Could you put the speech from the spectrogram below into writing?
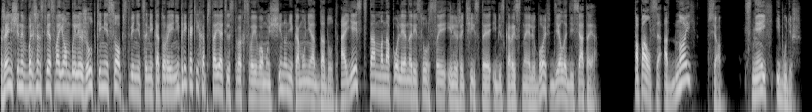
Женщины в большинстве своем были жуткими собственницами, которые ни при каких обстоятельствах своего мужчину никому не отдадут. А есть там монополия на ресурсы или же чистая и бескорыстная любовь — дело десятое. Попался одной — все, с ней и будешь.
